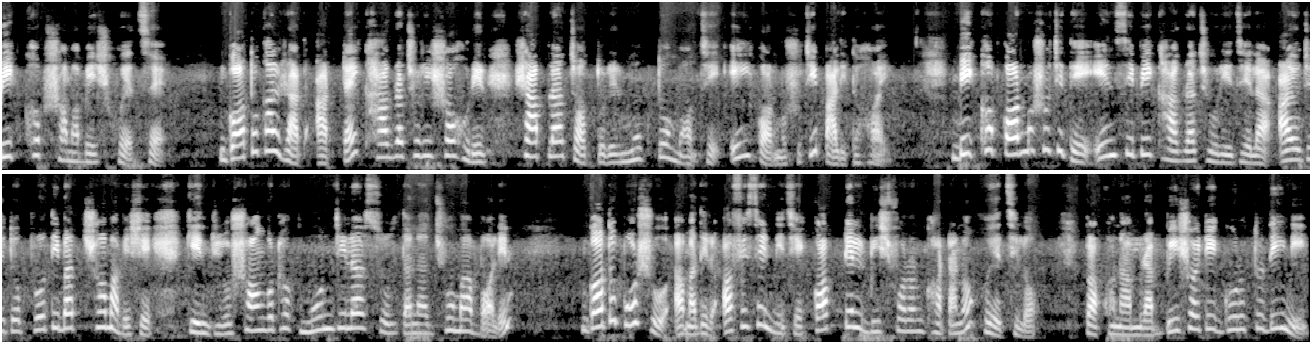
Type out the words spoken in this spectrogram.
বিক্ষোভ সমাবেশ হয়েছে। গতকাল রাত আটটায় খাগড়াছড়ি শহরের শাপলা চত্বরের মুক্ত মঞ্চে এই কর্মসূচি পালিত হয়। বিক্ষোভ কর্মসূচিতে এনসিপি খাগড়াছড়ি জেলা আয়োজিত প্রতিবাদ সমাবেশে কেন্দ্রীয় সংগঠক মঞ্জিলা সুলতানা ঝুমা বলেন, গত পরশু আমাদের অফিসের নিচে ককটেল বিস্ফোরণ ঘটানো হয়েছিল। তখন আমরা বিষয়টি গুরুত্ব দিইনি।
